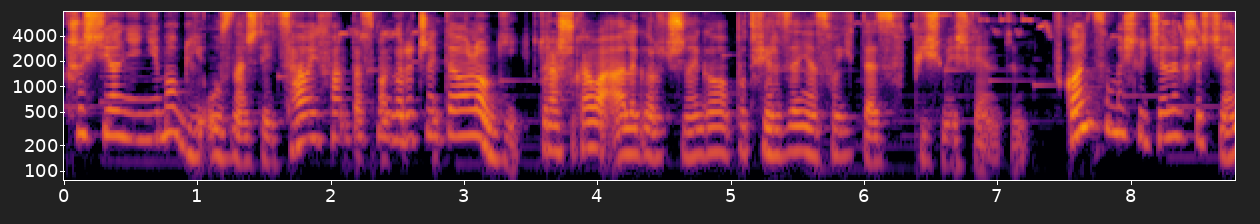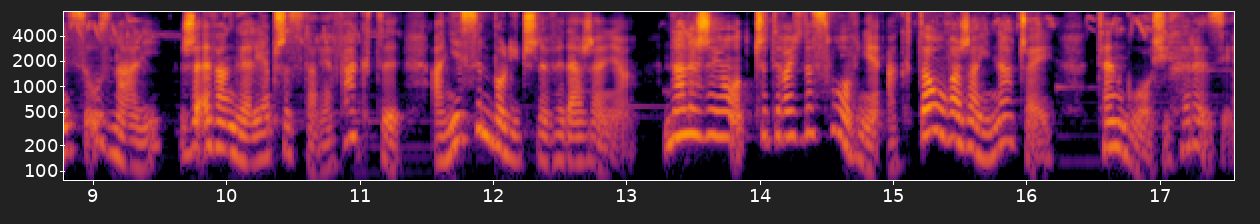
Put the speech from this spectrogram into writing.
Chrześcijanie nie mogli uznać tej całej fantasmagorycznej teologii, która szukała alegorycznego potwierdzenia swoich tez w Piśmie Świętym. W końcu myśliciele chrześcijańscy uznali, że Ewangelia przedstawia fakty, a nie symboliczne wydarzenia. Należy ją odczytywać dosłownie, a kto uważa inaczej, ten głosi herezję.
